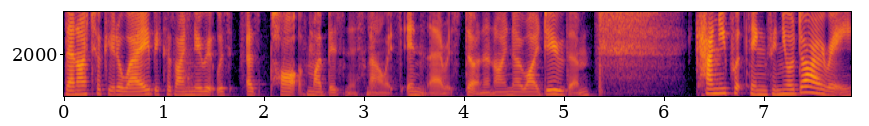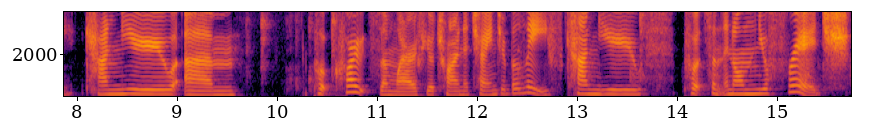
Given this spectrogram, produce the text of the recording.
Then I took it away because I knew it was as part of my business now. It's in there, it's done, and I know I do them. Can you put things in your diary? Can you um, put quotes somewhere if you're trying to change a belief? Can you put something on your fridge?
